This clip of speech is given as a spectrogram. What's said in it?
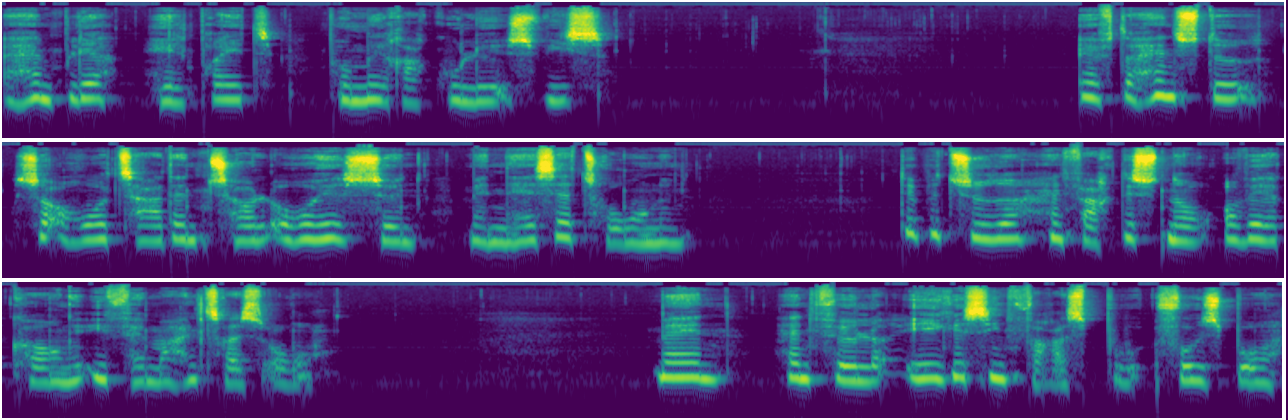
at han bliver helbredt på mirakuløs vis. Efter hans død, så overtager den 12-årige søn Manasseh tronen. Det betyder, at han faktisk når at være konge i 55 år. Men han følger ikke sin fars fodspor.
